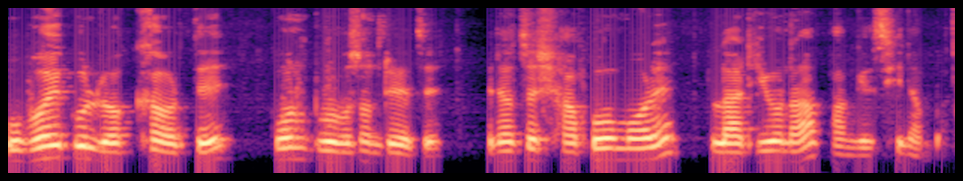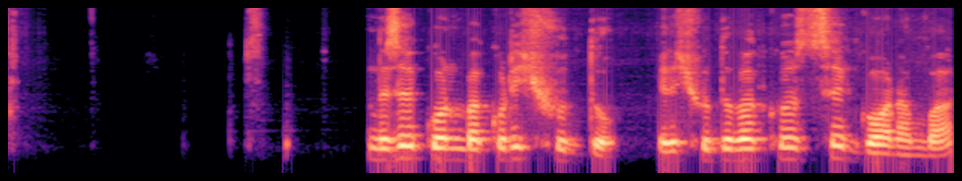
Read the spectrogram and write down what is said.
উভয় কুল রক্ষা অর্থে কোন প্রবচনটি আছে এটা হচ্ছে সাপও মরে, লাঠিও না ভাঙে, সি নাম্বার। নিচের কোন বাক্যটি শুদ্ধ? এর শুদ্ধ বাক্য হচ্ছে গ নাম্বার।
